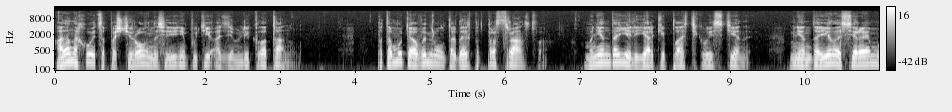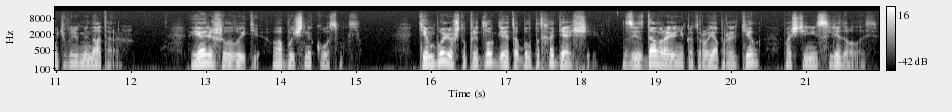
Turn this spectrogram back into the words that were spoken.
Она находится почти ровно на середине пути от Земли к Латану. Потому-то я вынырнул тогда из-под пространства. Мне надоели яркие пластиковые стены. Мне надоела серая муть в иллюминаторах. Я решил выйти в обычный космос. Тем более, что предлог для этого был подходящий. Звезда, в районе которого я пролетел, почти не исследовалась.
